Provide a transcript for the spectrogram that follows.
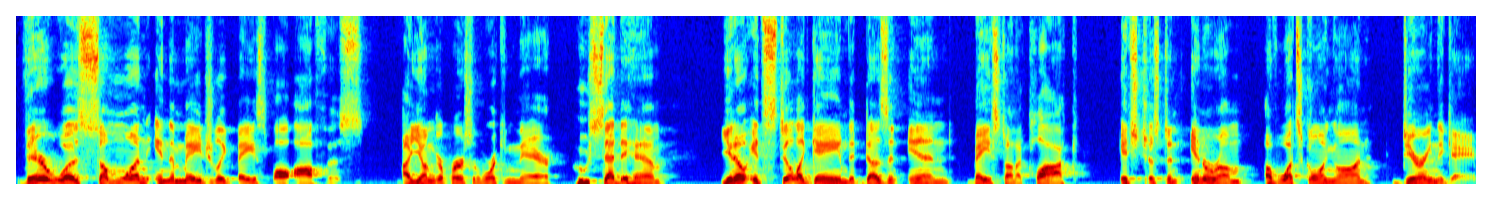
there was someone in the Major League Baseball office, a younger person working there, who said to him, You know, it's still a game that doesn't end based on a clock. It's just an interim of what's going on during the game.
